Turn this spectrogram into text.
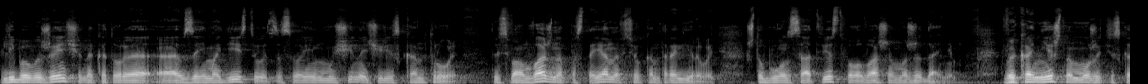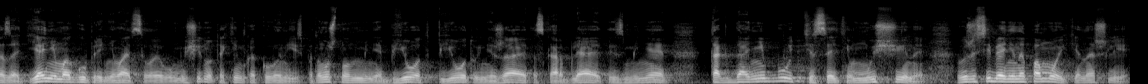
либо вы женщина, которая э, взаимодействует со своим мужчиной через контроль. То есть вам важно постоянно все контролировать, чтобы он соответствовал вашим ожиданиям. Вы, конечно, можете сказать, я не могу принимать своего мужчину таким, какой он есть, потому что он меня бьет, пьет, унижает, оскорбляет, изменяет. Тогда не будьте с этим мужчиной. Вы же себя не на помойке нашли.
